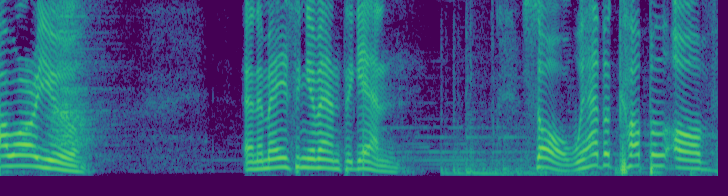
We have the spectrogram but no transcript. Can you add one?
How are you? An amazing event again. So, we have a couple of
